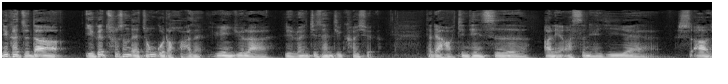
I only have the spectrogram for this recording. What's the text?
你可知道，一个出生在中国的华人孕育了理论计算机科学？大家好，今天是二零二四年一月十二日，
